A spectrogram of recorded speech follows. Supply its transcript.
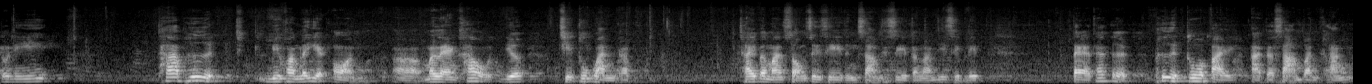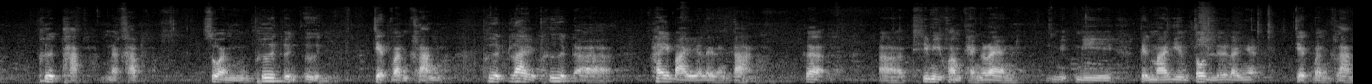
ตัวนี้ถ้าพืชมีความละเอียดอ่อนอ่อแมลงเข้าเยอะฉีดทุกวันครับ ใช้ประมาณ2ซีซีถึง3ซีซีต่อน้ำ20 ลิตร แต่ถ้าเกิดพืชทั่วไปอาจจะ 3 วันครั้ง พืชผักนะครับ ส่วนพืชอื่นๆ 7 วันครั้ง พืชไร่พืชให้ใบอะไรต่างๆ ก็ ที่มีความแข็งแรงมมีเป็นไม้ยืนต้นหรืออะไรเงี้ยเจ็ดวันครั้ง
